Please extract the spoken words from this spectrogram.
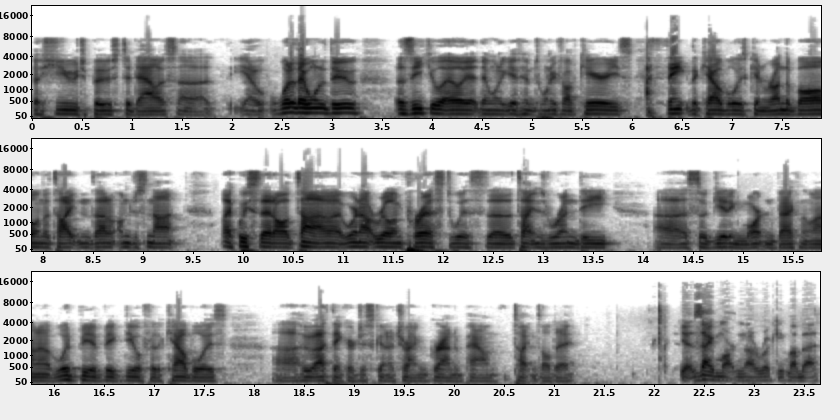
a huge boost to Dallas. Uh, you know, what do they want to do? Ezekiel Elliott, they want to give him 25 carries. I think the Cowboys can run the ball, and the Titans, I am just not, like we said all the time, uh, we're not real impressed with uh, the Titans' run D. Uh, so getting Martin back in the lineup would be a big deal for the Cowboys, uh, who I think are just going to try and ground and pound Titans all day. Yeah, Zack Martin, not a rookie. My bad.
